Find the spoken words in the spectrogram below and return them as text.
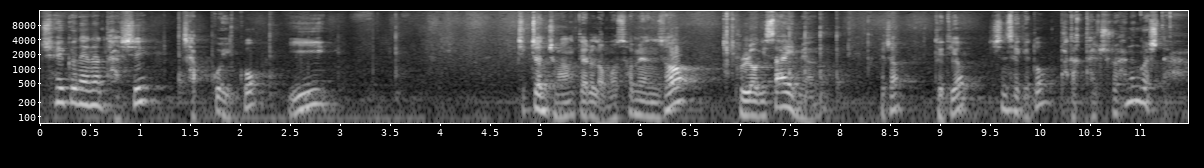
최근에는 다시 잡고 있고 이 직전 저항대를 넘어서면서 블럭이 쌓이면 그죠? 드디어 신세계도 바닥 탈출을 하는 것이다.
